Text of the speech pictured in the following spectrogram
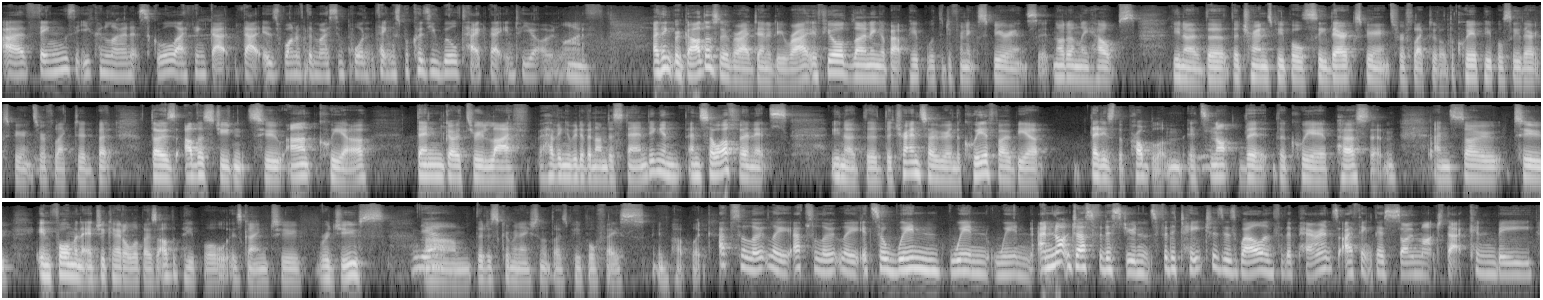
uh, things that you can learn at school. I think that that is one of the most important things because you will take that into your own life. Mm. I think regardless of our identity, right? If you're learning about people with a different experience, it not only helps, you know, the, the trans people see their experience reflected or the queer people see their experience reflected, but those other students who aren't queer then go through life having a bit of an understanding. And, and so often it's, you know, the, the transphobia and the queer phobia that is the problem. It's yeah. not the, the queer person. And so to inform and educate all of those other people is going to reduce yeah. um, the discrimination that those people face in public. Absolutely, absolutely. It's a win, win, win. And not just for the students, for the teachers as well, and for the parents. I think there's so much that can be.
